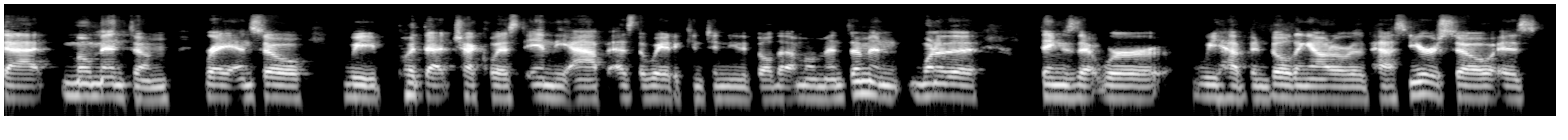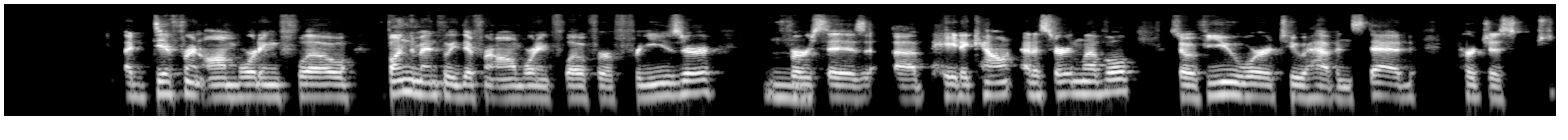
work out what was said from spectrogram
that momentum, right? And so we put that checklist in the app as the way to continue to build that momentum. And one of the things that we're we have been building out over the past year or so is a different onboarding flow, fundamentally different onboarding flow for a free user mm. versus a paid account at a certain level. So if you were to have instead purchased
